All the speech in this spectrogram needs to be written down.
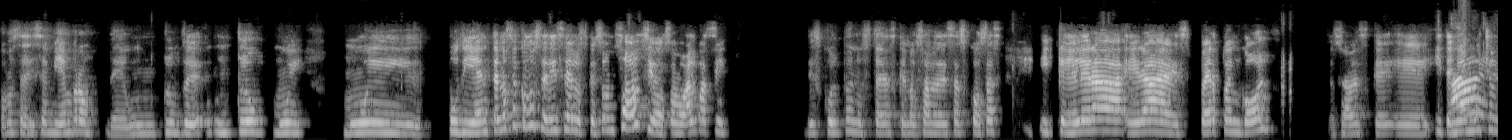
¿cómo se dice? Miembro de un club, de un club muy, muy pudiente, no sé cómo se dice, los que son socios o algo así. Disculpen ustedes que no saben de esas cosas, y que él era, era experto en golf, sabes que, eh, y tenía ah, muchos,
